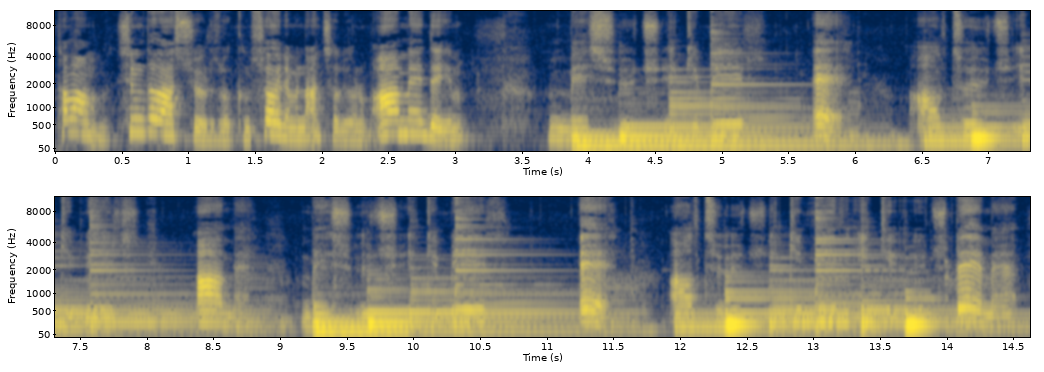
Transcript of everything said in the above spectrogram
Tamam mı? Şimdi başlıyoruz bakın. Söylemeden çalıyorum. AM'deyim. 5 3 2 1 E 6 3 2 1 A, M. 5, 3, 2, 1, E. 6, 3, 2, 1, 2, 3, D.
